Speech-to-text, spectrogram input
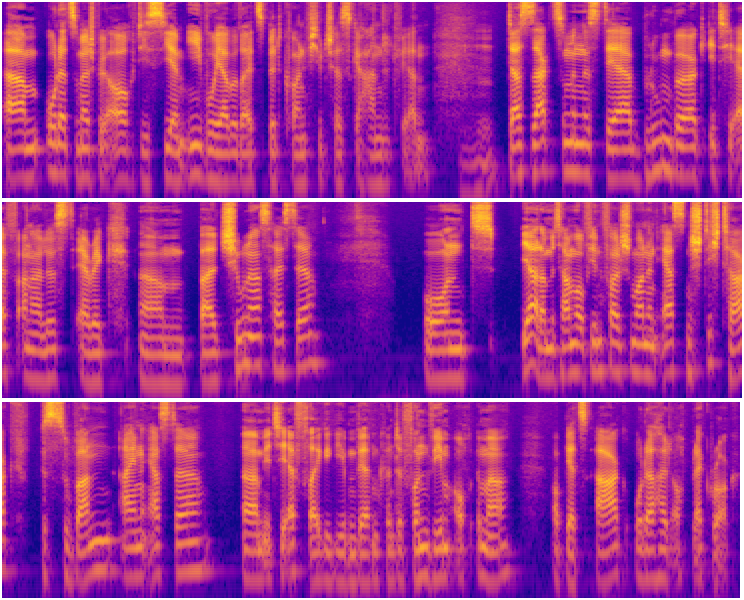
Ähm, oder zum Beispiel auch die CME, wo ja bereits Bitcoin Futures gehandelt werden. Mhm. Das sagt zumindest der Bloomberg ETF-Analyst Eric ähm, Balchunas, heißt er. Und ja, damit haben wir auf jeden Fall schon mal einen ersten Stichtag, bis zu wann ein erster ähm, ETF freigegeben werden könnte, von wem auch immer, ob jetzt ARK oder halt auch BlackRock.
